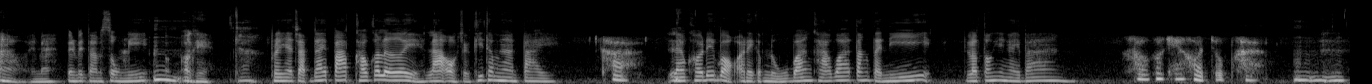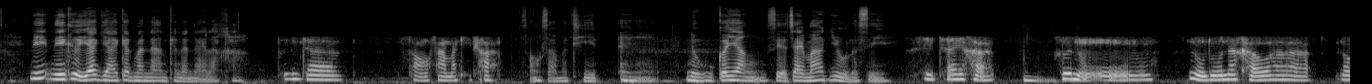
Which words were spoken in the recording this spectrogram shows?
อ้าวเห็นไหมเป็นไปตามทรงนี้อืม โอเคค่ะ ภรรยาจับได้ปั๊บเขาก็เลยลาออกจากที่ทำงานไป ค่ะ แล้วเขาได้บอกอะไรกับหนูบ้างคะว่าตั้งแต่นี้เราต้องยังไงบ้าง เขาก็แค่ขอจบค่ะ อืมนี่นี่คือแยกย้ายกันมานานขนาดไหนละคะเพิ่งจะสองสามอาทิตย์ค่ะสองสามอาทิตย์เออหนูก็ยังเสียใจมากอยู่ละสิเสียใจค่ะอืมคือหนูหนูรู้นะคะว่า เรา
